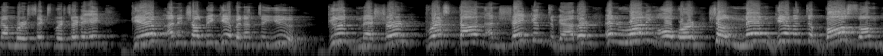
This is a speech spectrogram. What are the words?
number 6, verse 38, Give and it shall be given unto you good measure, pressed down and shaken together, and running over, shall men give into bosom.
